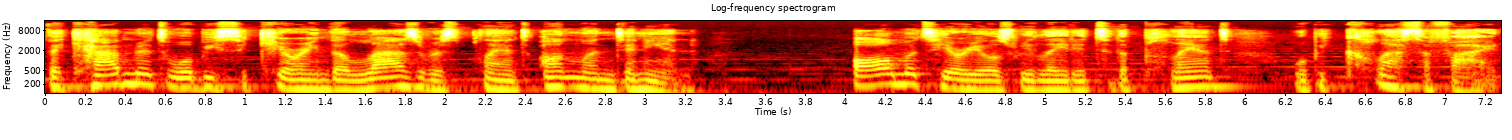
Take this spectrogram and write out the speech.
the cabinet will be securing the Lazarus plant on Londinion. All materials related to the plant will be classified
